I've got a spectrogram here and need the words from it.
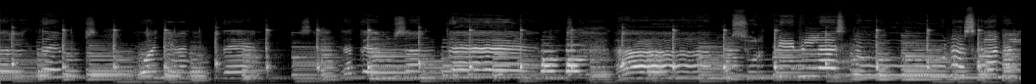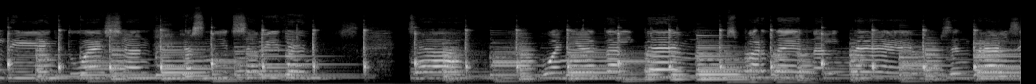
el temps guanyant temps de temps en temps. Han sortit les llunes que en el dia intueixen les nits evidents. Ja guanyat el temps perdent el temps entre els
